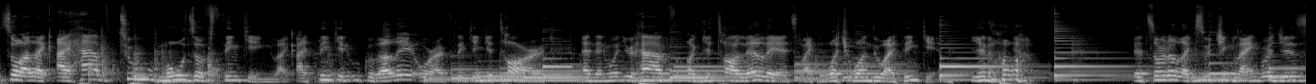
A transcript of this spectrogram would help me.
so I like I have two modes of thinking. Like I think in ukulele or I'm thinking guitar. And then when you have a guitar lele, it's like which one do I think in? You know? It's sort of like switching languages.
